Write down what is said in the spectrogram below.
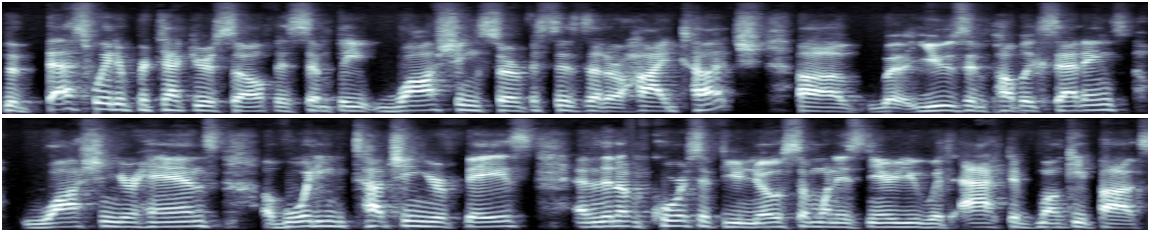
the best way to protect yourself is simply wash washing surfaces that are high touch, uh, used in public settings, washing your hands, avoiding touching your face. And then, of course, if you know someone is near you with active monkeypox,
